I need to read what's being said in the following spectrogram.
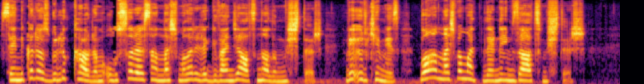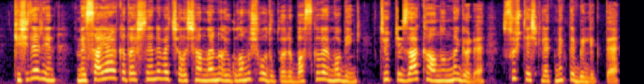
sendikal özgürlük kavramı uluslararası anlaşmalar ile güvence altına alınmıştır ve ülkemiz bu anlaşma maddelerine imza atmıştır. Kişilerin mesai arkadaşlarına ve çalışanlarına uygulamış oldukları baskı ve mobbing Türk Ceza Kanunu'na göre suç teşkil etmekle birlikte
